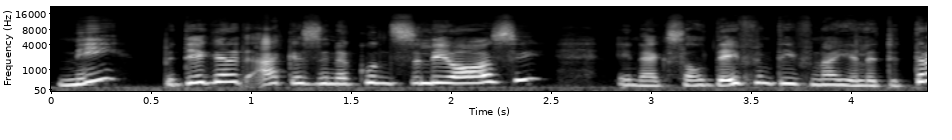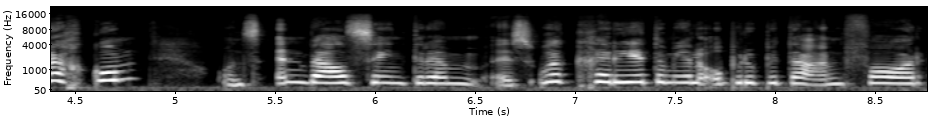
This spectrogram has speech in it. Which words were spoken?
nie, beteken dit ek is in 'n konsiliasie en ek sal definitief na julle toe terugkom. Ons inbelsentrum is ook gereed om julle oproepe te aanvaar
